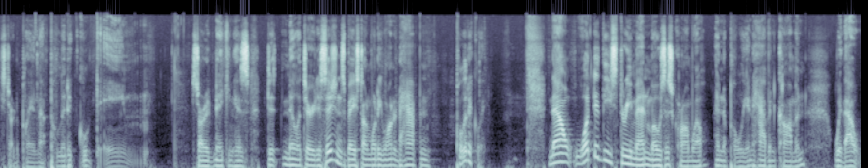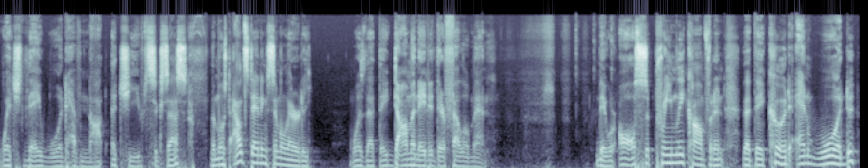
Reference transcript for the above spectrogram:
He started playing that political game started making his military decisions based on what he wanted to happen politically. Now, what did these three men, Moses, Cromwell, and Napoleon, have in common without which they would have not achieved success? The most outstanding similarity was that they dominated their fellow men. They were all supremely confident that they could and would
